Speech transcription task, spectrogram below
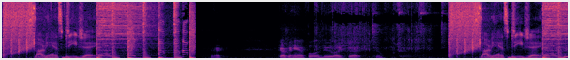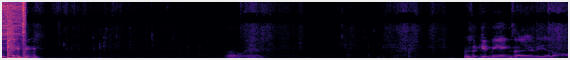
Sorry it's DJ. Alright. Grab a handful and do it like that. Go. Sorry it's DJ. Oh man. Does it give me anxiety at all?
